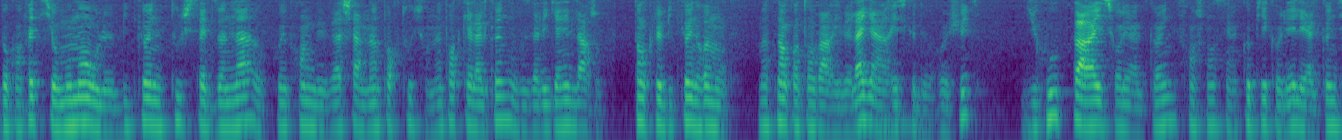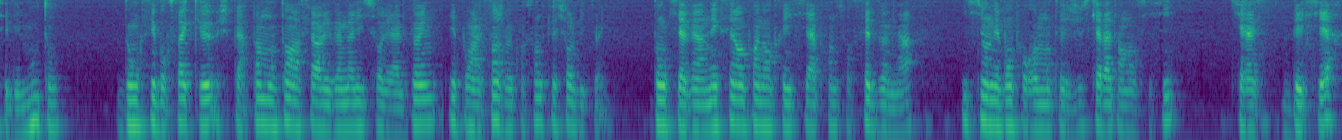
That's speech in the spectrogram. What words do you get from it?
Donc en fait, si au moment où le Bitcoin touche cette zone-là, vous pouvez prendre des achats n'importe où sur n'importe quel altcoin, vous allez gagner de l'argent, tant que le Bitcoin remonte. Maintenant, quand on va arriver là, il y a un risque de rechute. Du coup, pareil sur les altcoins, franchement, c'est un copier-coller. Les altcoins, c'est des moutons. Donc c'est pour ça que je perds pas mon temps à faire les analyses sur les altcoins et pour l'instant je me concentre que sur le Bitcoin. Donc il y avait un excellent point d'entrée ici à prendre sur cette zone-là. Ici on est bon pour remonter jusqu'à la tendance ici, qui reste baissière.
